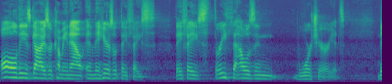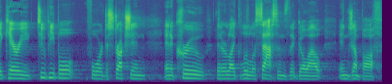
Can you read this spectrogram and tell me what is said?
all these guys are coming out, and they, here's what they face they face 3,000 war chariots that carry two people for destruction and a crew that are like little assassins that go out and jump off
